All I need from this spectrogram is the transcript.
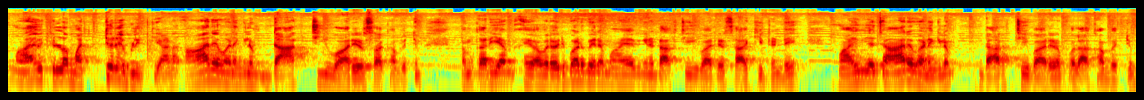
മായവിക്കുള്ള മറ്റൊരു എബിലിറ്റിയാണ് ആരെ വേണമെങ്കിലും ഡാർക്ക് ടീ വാരിയേഴ്സ് ആക്കാൻ പറ്റും. നമുക്കറിയാം അവർ ഒരുപാട് പേരെ മായാവി ഇങ്ങനെ ഡാർക്ക് ടീ വാരിയേഴ്സ് ആക്കിയിട്ടുണ്ട്. മായവി വിചാരിച്ച ആരെ വേണമെങ്കിലും ഡാർക്ക് ടീ വാരിയറെ പോലെ ആക്കാൻ പറ്റും.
